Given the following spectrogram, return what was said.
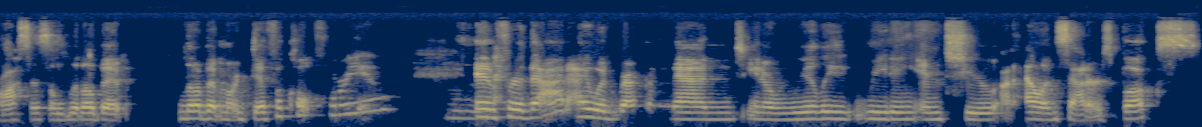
process a little bit a little bit more difficult for you mm-hmm. and for that i would recommend you know really reading into uh, Ellyn Satter's books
